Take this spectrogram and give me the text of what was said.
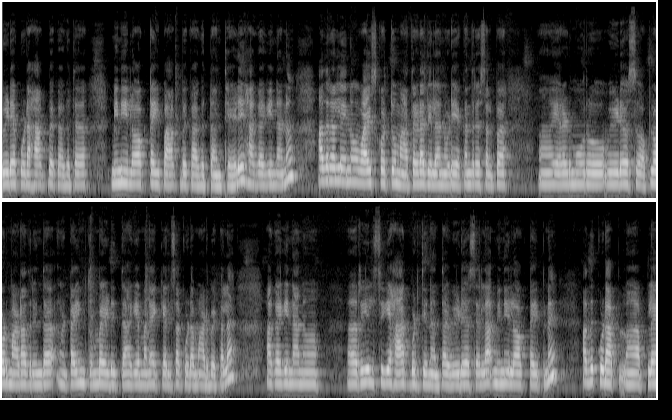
ವೀಡಿಯೋ ಕೂಡ ಹಾಕಬೇಕಾಗುತ್ತೆ ಮಿನಿ ಲಾಕ್ ಟೈಪ್ ಹಾಕಬೇಕಾಗುತ್ತೆ ಅಂಥೇಳಿ ಹಾಗಾಗಿ ನಾನು ಅದರಲ್ಲೇನು ವಾಯ್ಸ್ ಕೊಟ್ಟು ಮಾತಾಡೋದಿಲ್ಲ ನೋಡಿ. ಯಾಕಂದರೆ ಸ್ವಲ್ಪ ಎರಡು ಮೂರು ವೀಡಿಯೋಸ್ ಅಪ್ಲೋಡ್ ಮಾಡೋದ್ರಿಂದ ಟೈಮ್ ತುಂಬ ಹಿಡಿಯುತ್ತೆ. ಹಾಗೆ ಮನೆ ಕೆಲಸ ಕೂಡ ಮಾಡಬೇಕಲ್ಲ. ಹಾಗಾಗಿ ನಾನು ರೀಲ್ಸಿಗೆ ಹಾಕ್ಬಿಡ್ತೀನಂತ ವೀಡಿಯೋಸ್ ಎಲ್ಲ ಮಿನಿ ಲಾಕ್ ಟೈಪ್ನೇ ಅದಕ್ಕೆ ಕೂಡ ಅಪ್ ಅಪ್ಲೈ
